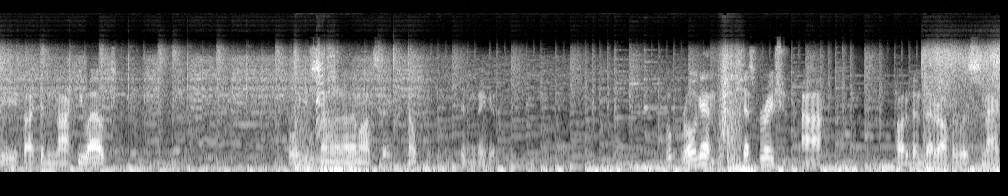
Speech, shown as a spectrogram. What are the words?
See if I can knock you out. Before you summon another monster. Nope, didn't make it. Oop, roll again. Desperation. Ah. I would have been better off if it was smack.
